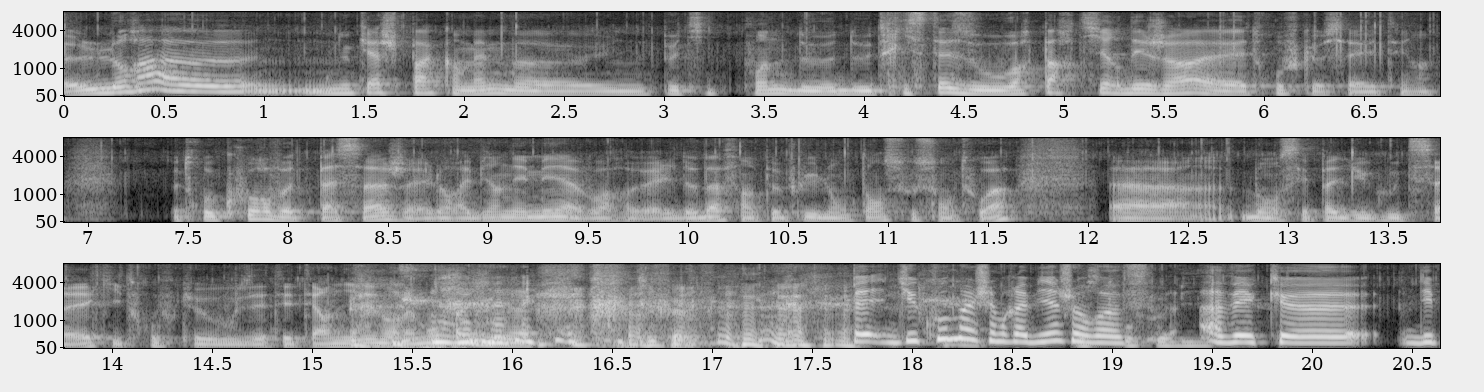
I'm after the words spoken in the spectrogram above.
Laura ne cache pas quand même une petite pointe de, de tristesse de vous voir partir déjà. Elle trouve que ça a été un peu trop court votre passage. Elle aurait bien aimé avoir euh, Eldebaf un peu plus longtemps sous son toit. Euh, bon, c'est pas du goût de ça, qui trouve que vous êtes éternisé dans la montagne. Bah, du coup, moi, j'aimerais bien, genre, euh, avec euh, des,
